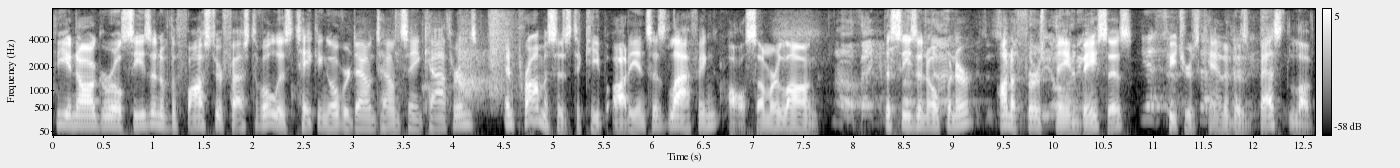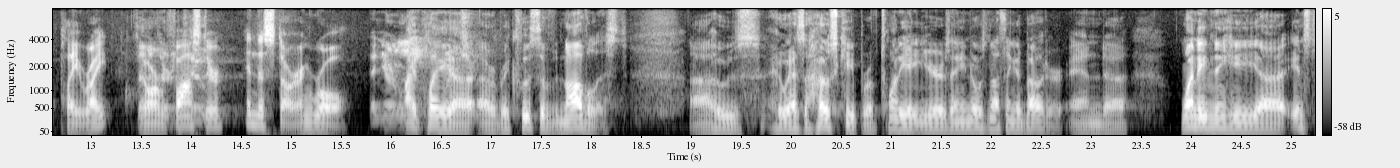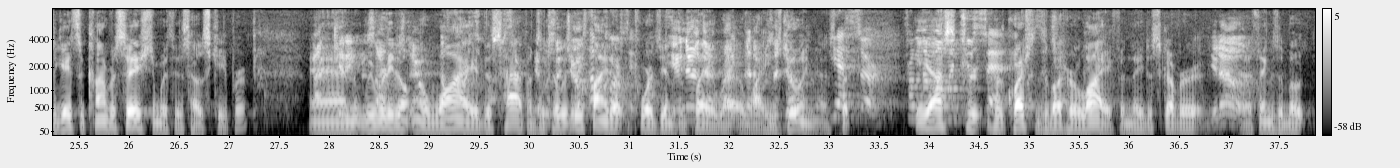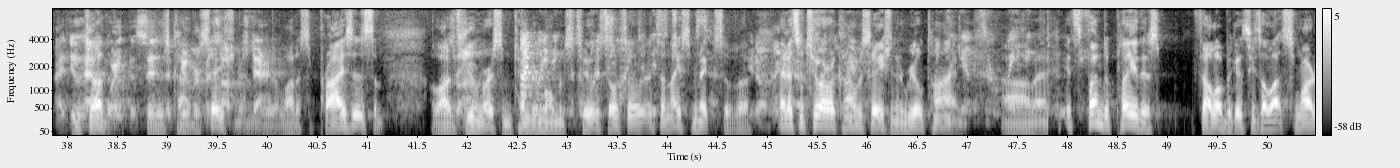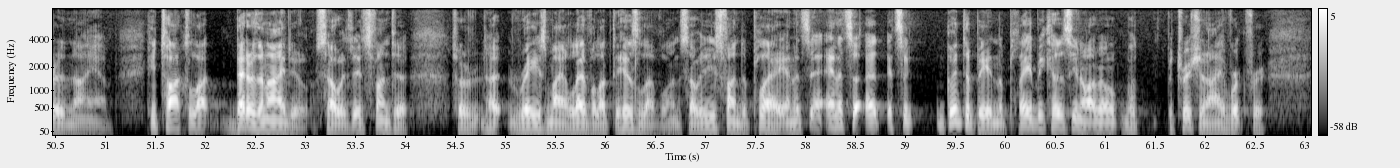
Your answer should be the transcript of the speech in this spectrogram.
The inaugural season of the Foster Festival is taking over downtown St. Catharines and promises to keep audiences laughing all summer long. Oh, thank you, The season opener, on a first name already? basis, features Canada's best loved playwright, Norm Foster, in the starring role. I play a, a reclusive novelist uh, who's, who has a housekeeper of 28 years and he knows nothing about her. And uh, one evening he uh, instigates a conversation with his housekeeper. And we really don't know why this happens until we, find out towards the end of the play why, he's doing this. Yes, but he asks her, her questions about her life and they discover uh, things about each other through this of humor, Miss conversation. And there are a lot of surprises, some, a lot of humor, some tender moments too. So it's a, it's a nice mix of a, think and it's a two-hour conversation in real time. again, sir, waiting Um, and it's fun to play this fellow because he's a lot smarter than I am. He talks a lot better than I do, so it's, it's fun to sort of uh, raise my level up to his level, and so he's fun to play. And it's and it's a, it's a good to be in the play because you know well, well, Patricia and I have worked for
